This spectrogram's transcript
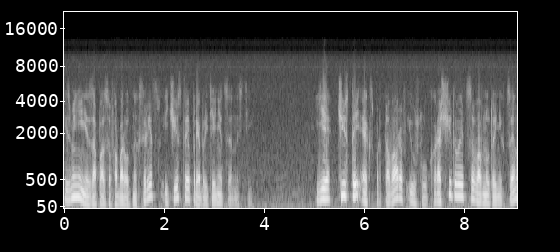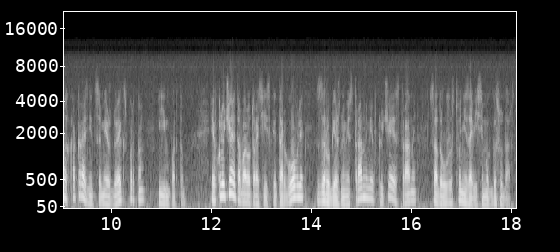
изменение запасов оборотных средств и чистое приобретение ценностей. Е. Чистый экспорт товаров и услуг рассчитывается во внутренних ценах как разница между экспортом и импортом и включает оборот российской торговли с зарубежными странами, включая страны Содружества независимых государств.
